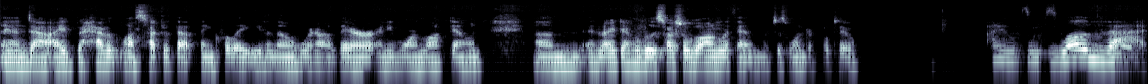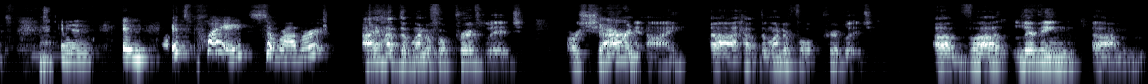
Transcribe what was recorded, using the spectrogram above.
and uh, I haven't lost touch with that, thankfully, even though we're not there anymore in lockdown. Um, and I have a really special bond with him, which is wonderful too. I love that. And and it's play. So Robert. I have the wonderful privilege, or Sharon and I uh, have the wonderful privilege of uh, living um,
